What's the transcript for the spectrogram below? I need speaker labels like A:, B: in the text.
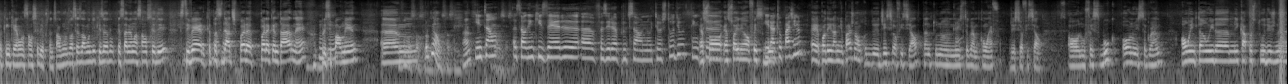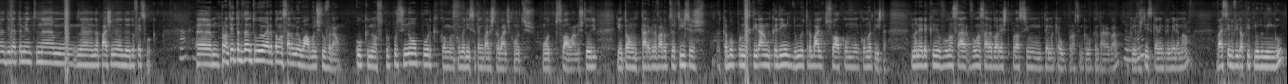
A: para quem quer lançar um CD. Portanto, se algum de vocês algum dia quiser pensar em lançar um CD, se tiver capacidades para, para cantar, né, Uhum. principalmente, um, porque não?
B: Então, se alguém quiser eh, fazer a produção no teu estúdio, tem que É só,
A: é só irem ao Facebook. ir à
B: tua página?
A: É, podem ir à minha página de JC Oficial, tanto no, no Instagram com F, JC Oficial, ou no Facebook, ou no Instagram, ou então ir a Micapa Studios na, diretamente na, na, na página de- do Facebook. Um, pronto, entretanto eu era para lançar o meu álbum antes do verão, o que não se proporcionou porque, como, como eu disse, eu tenho vários trabalhos com, outros, com outro pessoal lá no estúdio e então estar a gravar outros artistas acabou por me retirar um bocadinho do meu trabalho pessoal como, como artista. De maneira que vou lançar, vou lançar agora este próximo tema, que é o próximo que eu vou cantar agora, que eu vos disse que era em primeira mão. Vai ser o videoclipe no domingo.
